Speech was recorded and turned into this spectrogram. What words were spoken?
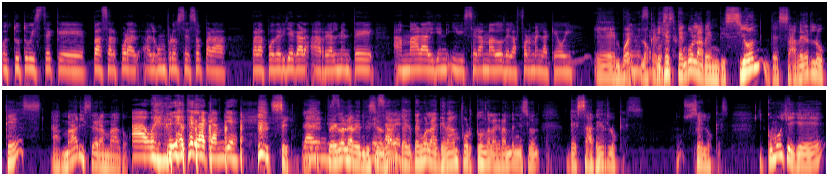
O tú tuviste que pasar por algún proceso para, para poder llegar a realmente amar a alguien y ser amado de la forma en la que hoy. Eh, bueno, lo que dije es, tengo la bendición de saber lo que es amar y ser amado. Ah, bueno, ya te la cambié. sí, tengo la bendición, tengo la gran fortuna, la gran bendición de saber lo que es. ¿no? Sé lo que es. ¿Y cómo llegué?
